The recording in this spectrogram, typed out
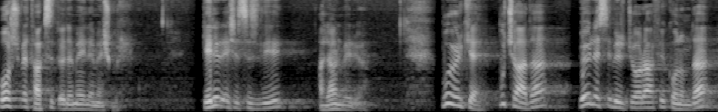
borç ve taksit ödemeyle meşgul. Gelir eşitsizliği alarm veriyor. Bu ülke bu çağda böylesi bir coğrafi konumda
